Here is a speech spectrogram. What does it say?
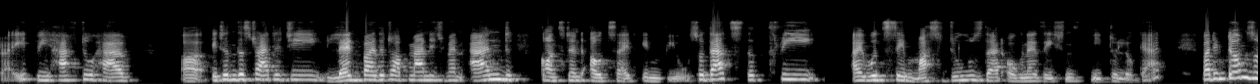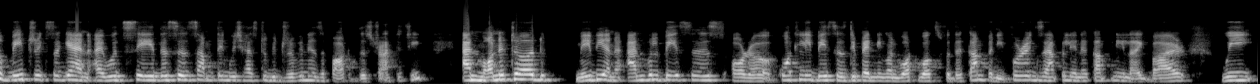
right? We have to have uh, it in the strategy led by the top management and constant outside in view. So that's the three I would say must do's that organizations need to look at. But in terms of matrix, again, I would say this is something which has to be driven as a part of the strategy and monitored maybe on an annual basis or a quarterly basis, depending on what works for the company. For example, in a company like Bayer, we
